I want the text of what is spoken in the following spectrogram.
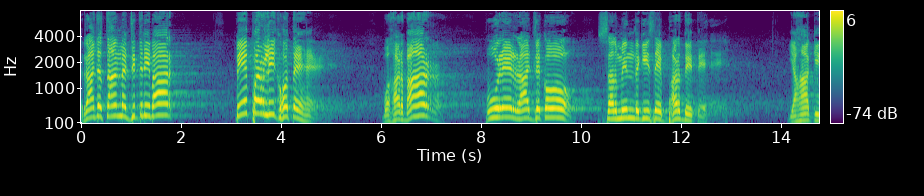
राजस्थान में जितनी बार पेपर लीक होते हैं, वो हर बार पूरे राज्य को शर्मिंदगी से भर देते हैं। यहाँ की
